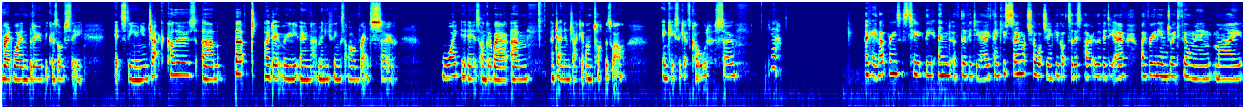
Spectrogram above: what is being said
red, white and blue because obviously it's the Union Jack colours, um, but I don't really own that many things that are red, so white it is. I'm going to wear um, a denim jacket on top as well in case it gets cold, so yeah. Okay, that brings us to the end of the video. Thank you so much for watching if you got to this part of the video. I've really enjoyed filming my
